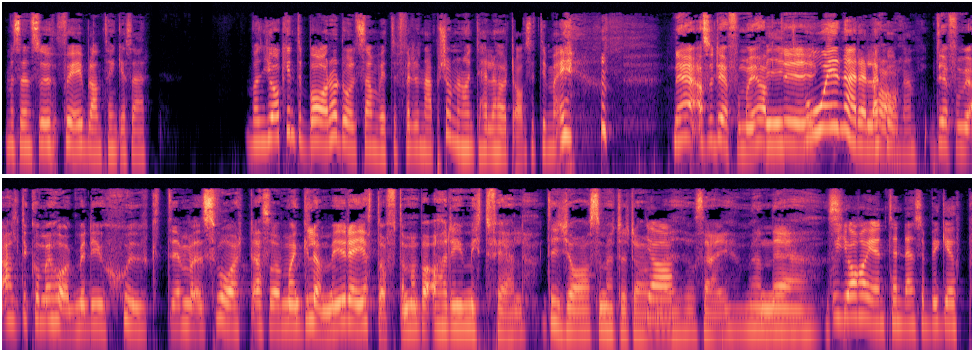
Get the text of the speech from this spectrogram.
Men sen så får jag ibland tänka så här, men jag kan inte bara ha dåligt samvete för den här personen har inte heller hört av sig till mig. Nej, alltså det får man ju Vi alltid... är två i den här relationen. Ja, det får man ju alltid komma ihåg, men det är ju sjukt eh, svårt. Alltså man glömmer ju det jätteofta. Man bara, ah, det är ju mitt fel. Det är jag som inte hört av Ja. mig och så här. Men... Eh, Och så, jag har ju en tendens att bygga upp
